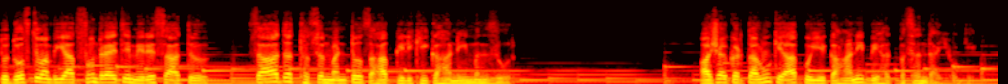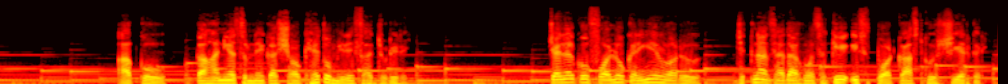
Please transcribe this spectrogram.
तो दोस्तों, अभी आप सुन रहे थे मेरे साथ सादत हसन मंटो साहब की लिखी कहानी मंजूर। आशा करता हूँ कि आपको ये कहानी बेहद पसंद आई होगी आपको कहानियाँ सुनने का शौक है तो मेरे साथ जुड़े रहिए। चैनल को फॉलो करिए और जितना ज़्यादा हो सके इस पॉडकास्ट को शेयर करिए।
